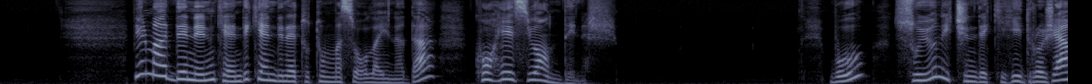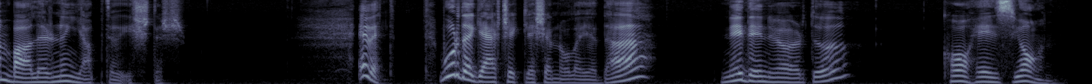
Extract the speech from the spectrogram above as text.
Bir maddenin kendi kendine tutunması olayına da kohezyon denir. Bu, suyun içindeki hidrojen bağlarının yaptığı iştir. Evet, burada gerçekleşen olaya da ne deniyordu? Kohezyon.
